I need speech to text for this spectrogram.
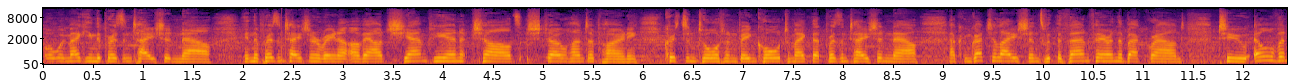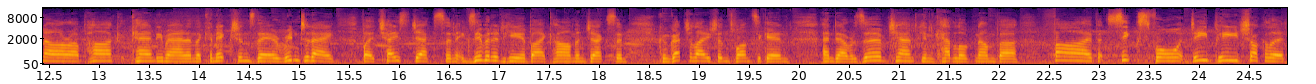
Well, we're making the presentation now in the presentation arena of our champion Child's Show Hunter pony. Kristen Taunton being called to make that presentation now. Our congratulations with the fanfare in the background to Elvanara Park Candyman and the connections there written today by Chase Jackson, exhibited here by Carmen Jackson. Congratulations once again. And our reserve champion catalogue number 564 DP Chocolate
